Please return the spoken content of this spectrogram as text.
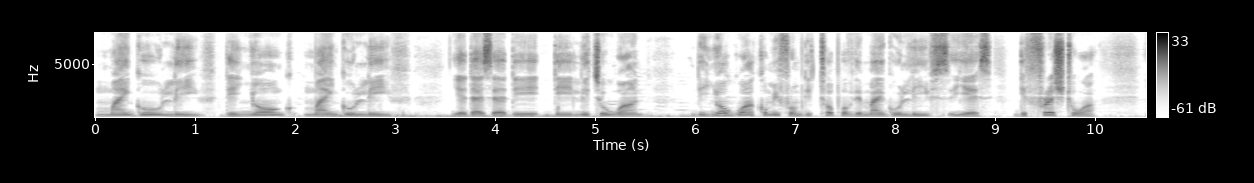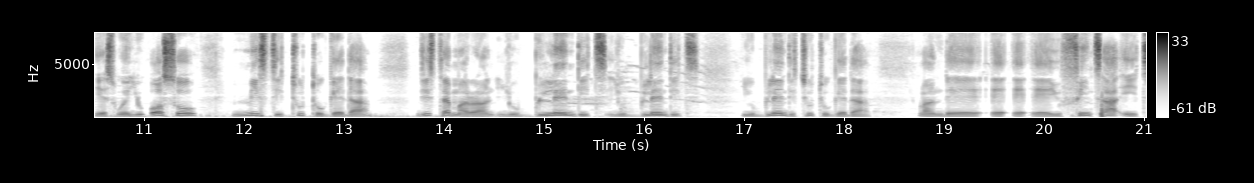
mango leaf the young mango leaf. Yeah that's uh, the the little one the young one coming from the top of the mango leaves. Yes the fresh one. Yes when you also mix the two together this time around you blend it you blend it you blend the two together and uh, uh, uh, you filter it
